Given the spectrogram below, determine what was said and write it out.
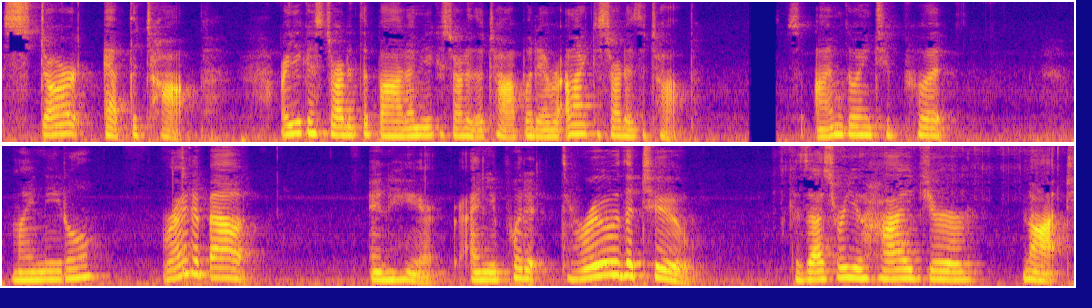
start at the top. Or you can start at the bottom, you can start at the top, whatever. I like to start at the top. So I'm going to put my needle right about in here. And you put it through the two, because that's where you hide your knot.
